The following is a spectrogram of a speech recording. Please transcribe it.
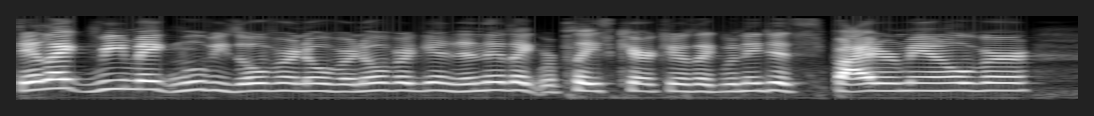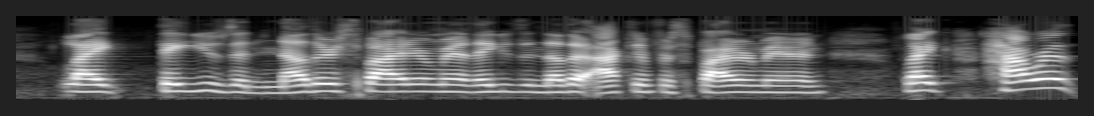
they like remake movies over and over and over again, and then they like replace characters. Like when they did Spider Man over, like they used another Spider Man. They used another actor for Spider Man. Like how are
